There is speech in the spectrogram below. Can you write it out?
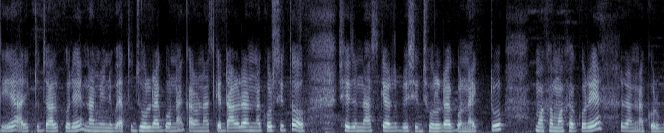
দিয়ে আর একটু জাল করে নামিয়ে নেব এত ঝোল রাখব না, কারণ আজকে ডাল রান্না করছি তো সেই জন্য আজকে আর বেশি ঝোল রাখব না, একটু মাখা মাখা করে রান্না করব।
